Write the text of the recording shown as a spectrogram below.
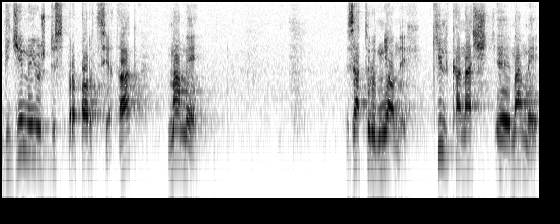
Widzimy już dysproporcje, tak? Mamy zatrudnionych kilkanaście, y, mamy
